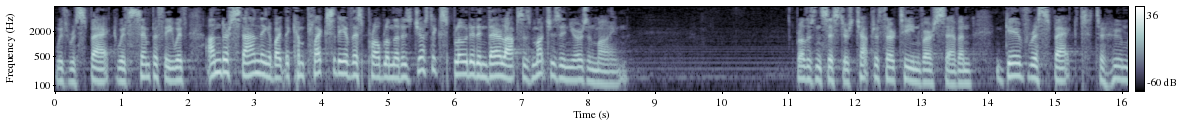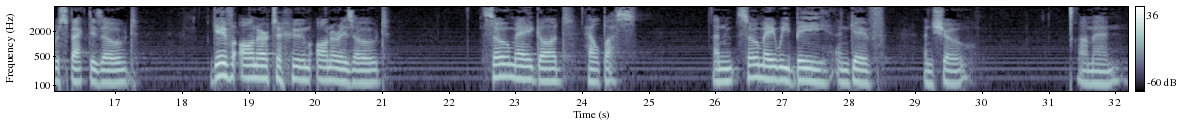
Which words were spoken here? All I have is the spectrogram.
with respect, with sympathy, with understanding about the complexity of this problem that has just exploded in their laps as much as in yours and mine? Brothers and sisters, chapter 13 verse 7, give respect to whom respect is owed. Give honor to whom honor is owed. So may God help us. And so may we be and give and show. Amen.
